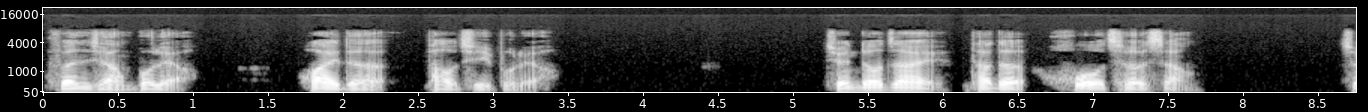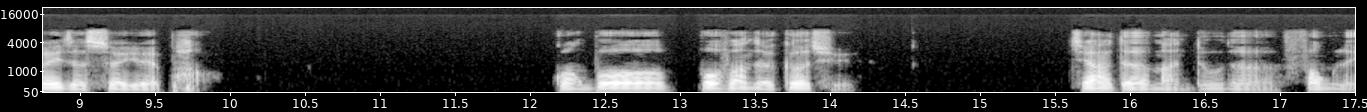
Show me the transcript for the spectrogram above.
分享不了，坏的抛弃不了，全都在他的货车上追着岁月跑。广播播放着歌曲，加德满都的风铃。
